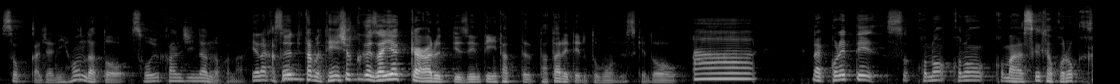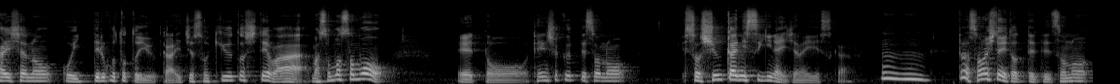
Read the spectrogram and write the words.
そっかじゃあ日本だとそういう感じになるのかな？いやなんかそれって多分転職が罪悪感あるっていう前提に立って立たれてると思うんですけど。あだこれってそこのこのこまあ少なくともこの会社のこう言ってることというか一応訴求としては、まあ、そもそも、えー、と転職ってそのその瞬間に過ぎないじゃないですか。ーうんうん。ただその人にとってってその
